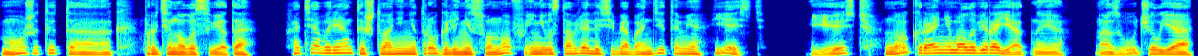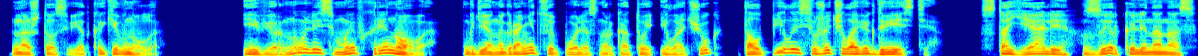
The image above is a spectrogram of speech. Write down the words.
«Может и так», — протянула Света. «Хотя варианты, что они не трогали Нисунов и не выставляли себя бандитами, есть». «Есть, но крайне маловероятные», — озвучил я, на что Светка кивнула. И вернулись мы в Хреново, где на границе поля с наркотой и лачуг толпилось уже человек двести. Стояли, зыркали на нас,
